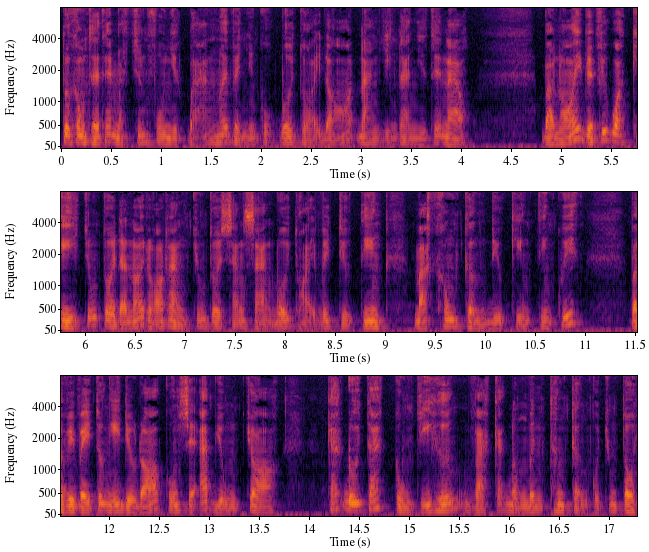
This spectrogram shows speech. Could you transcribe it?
tôi không thể thay mặt chính phủ Nhật Bản nói về những cuộc đối thoại đó đang diễn ra như thế nào. Bà nói về phía Hoa Kỳ, chúng tôi đã nói rõ rằng chúng tôi sẵn sàng đối thoại với Triều Tiên mà không cần điều kiện tiên quyết. Và vì vậy tôi nghĩ điều đó cũng sẽ áp dụng cho các đối tác cùng chỉ hướng và các đồng minh thân cận của chúng tôi.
